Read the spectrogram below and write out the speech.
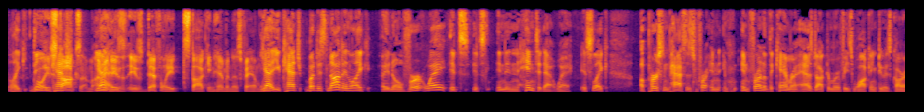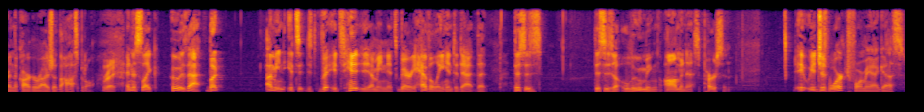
Like the, Well, he catch- stalks him. I mean, he's he's definitely stalking him and his family. yeah, you catch, but it's not in like an overt way. It's it's in an hinted at way. It's like a person passes in front in, in, in front of the camera as Dr. Murphy's walking to his car in the car garage of the hospital. Right. And it's like, who is that? But I mean, it's it's it's hinted. I mean, it's very heavily hinted at that this is this is a looming ominous person. It it just worked for me, I guess,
